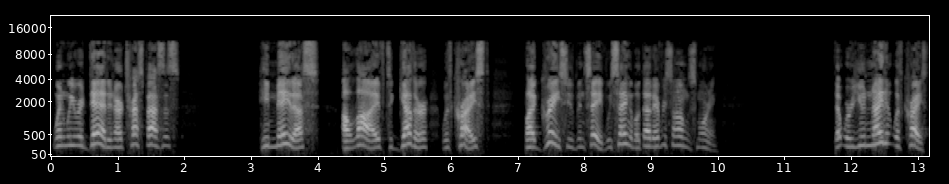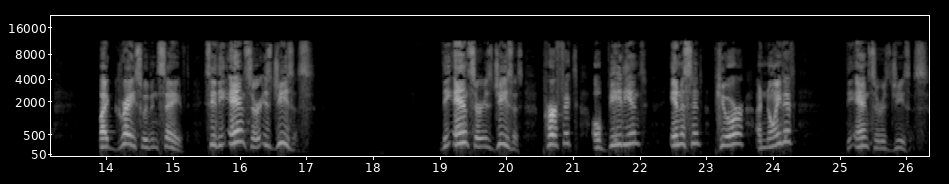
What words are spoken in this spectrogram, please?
when we were dead in our trespasses, He made us alive together with Christ. By grace, you've been saved. We sang about that every song this morning. That we're united with Christ. By grace, we've been saved. See, the answer is Jesus. The answer is Jesus. Perfect, obedient, innocent, pure, anointed. The answer is Jesus.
